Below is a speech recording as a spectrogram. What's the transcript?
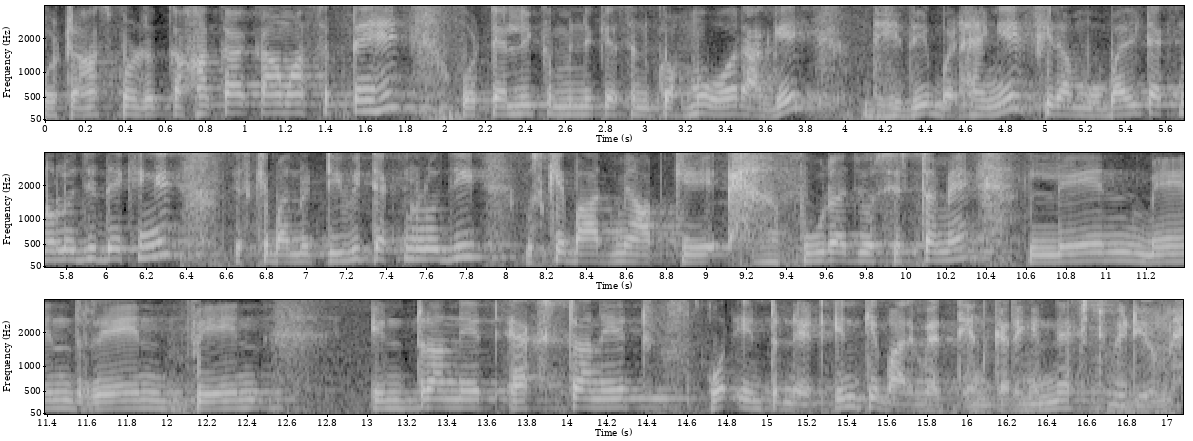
और ट्रांसपोंडर कहाँ कहाँ काम आ सकते हैं, और टेलीकम्युनिकेशन को हम और आगे धीरे धीरे बढ़ाएँगे। फिर हम मोबाइल टेक्नोलॉजी देखेंगे, इसके बाद में टीवी टेक्नोलॉजी, उसके बाद में आपके पूरा जो सिस्टम है, लेन, मेन, रेन, वेन इंट्रानेट एक्स्ट्रानेट और इंटरनेट इनके बारे में अध्ययन करेंगे नेक्स्ट वीडियो में।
